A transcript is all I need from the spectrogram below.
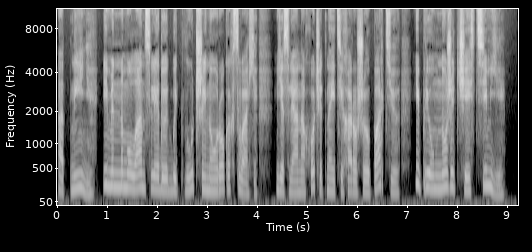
Отныне именно Мулан следует быть лучшей на уроках свахи, если она хочет найти хорошую партию и приумножить честь семьи.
